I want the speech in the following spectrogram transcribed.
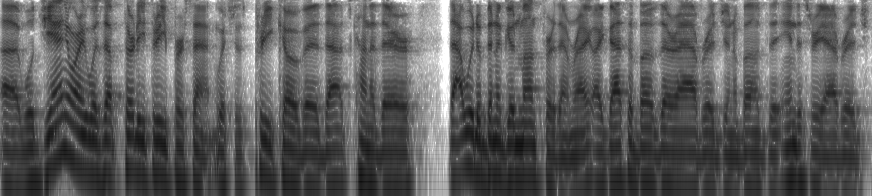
Uh, well, January was up 33 percent, which is pre-COVID. That's kind of their that would have been a good month for them, right? Like that's above their average and above the industry average.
